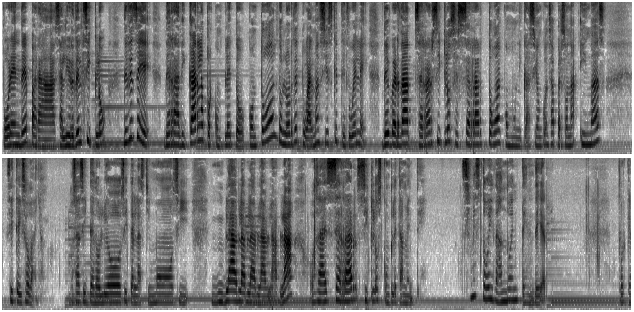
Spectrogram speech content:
Por ende, para salir del ciclo, debes de, erradicarla por completo, con todo el dolor de tu alma si es que te duele. De verdad, cerrar ciclos es cerrar toda comunicación con esa persona y más si te hizo daño. O sea, si te dolió, si te lastimó, si bla, bla, bla, bla, bla, bla. O sea, es cerrar ciclos completamente. ¿Sí me estoy dando a entender? porque,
